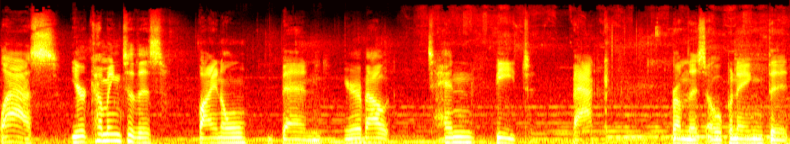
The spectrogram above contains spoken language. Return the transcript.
Lass, you're coming to this final bend. You're about 10 feet back from this opening that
